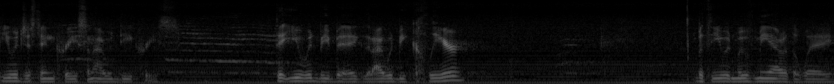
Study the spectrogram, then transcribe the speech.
you would just increase and I would decrease. That you would be big, that I would be clear, but that you would move me out of the way.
